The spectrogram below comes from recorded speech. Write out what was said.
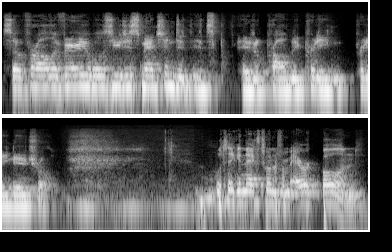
so for all the variables you just mentioned, it, it's it'll probably pretty pretty neutral. We'll take a next one from Erik Boland.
